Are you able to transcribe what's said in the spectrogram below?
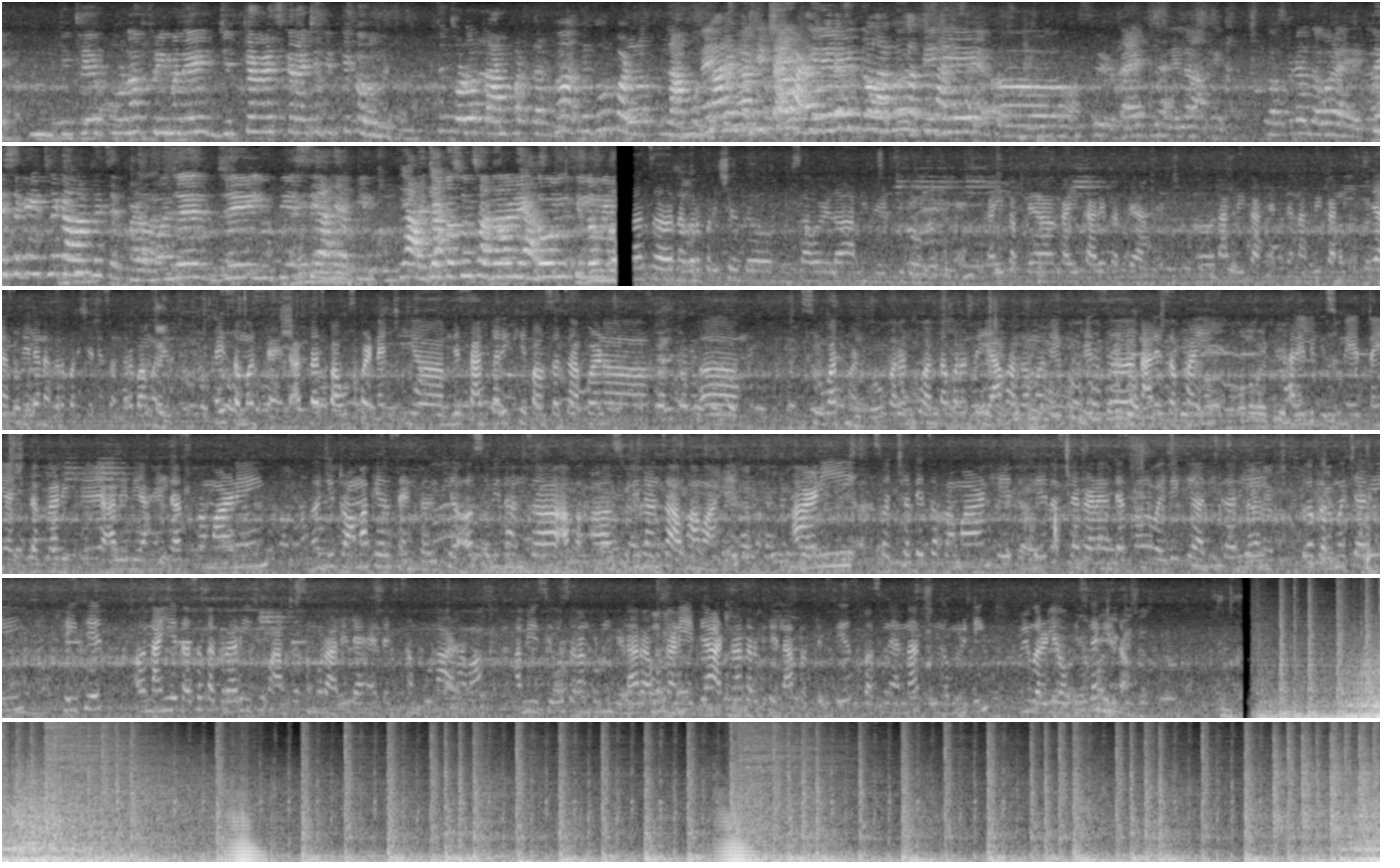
तिथे पूर्ण फ्रीमध्ये जितक्या वेळेस करायचे तितके करून देतो. ते थोडं लांब पडतात. हा ते दूर पडलं लांब कारण झालेलं आहे हॉस्पिटल जवळ आहे का? ते सगळे इथले गावातलेच आहेत मॅडम. म्हणजे जे युपीएससी आहे आपली त्याच्यापासून साधारण एक दोन किलोमीटर आज नगर परिषद भुसावळला आम्ही भेट दिली आहे. काही आपल्या काही कार्यकर्ते आहेत नागरिक आहेत. त्या नागरिकांनी इथल्या असलेल्या नगर परिषदेसंदर्भामध्ये काही समस्या आहेत. आत्ताच पाऊस पडण्याची म्हणजे सात तारीख हे पावसाचं आपण सुरुवात म्हणतो परंतु आतापर्यंत या भागामध्ये कुठेच नालेसफाई झालेली दिसून येत नाही अशी तक्रार इथे आलेली आहे. त्याचप्रमाणे जी ट्रॉमा केअर सेंटर इथे असुविधांचा अभा सुविधांचा अभाव आहे आणि स्वच्छतेचं प्रमाण हे तिथे नसल्याकारणाने त्याचप्रमाणे वैद्यकीय अधिकारी किंवा कर्मचारी हे इथे नाही आहेत असं तक्रारी जी आमच्यासमोर आलेल्या आहेत. त्याची संपूर्ण आढावा आम्ही सी ओ सरांकडून घेणार आहोत आणि येत्या अठरा तारखेला प्रत्येक सी एसपासून यांना मीटिंग मी वर्ली ऑफिसला घेत आहोत.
